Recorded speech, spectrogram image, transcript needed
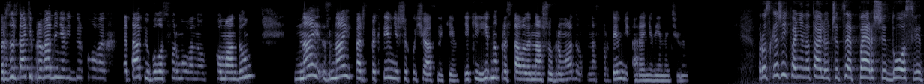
В результаті проведення відбіркових етапів було сформовано команду най, з найперспективніших учасників, які гідно представили нашу громаду на спортивній арені Вінниччини. Розкажіть, пані Наталю, чи це перший досвід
